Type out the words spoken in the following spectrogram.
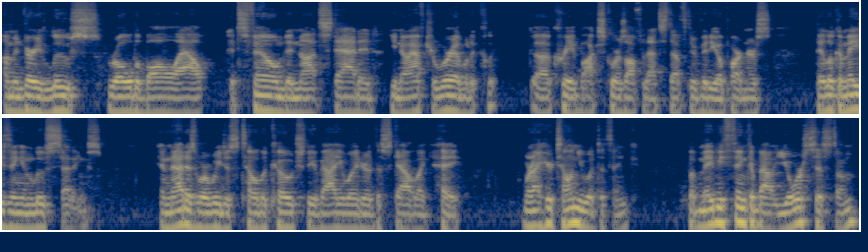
I'm in very loose, roll the ball out. It's filmed and not statted. You know, after we're able to cl- uh, create box scores off of that stuff through video partners, they look amazing in loose settings. And that is where we just tell the coach, the evaluator, the scout, like, hey, we're not here telling you what to think, but maybe think about your system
